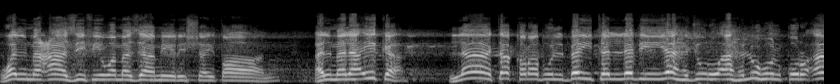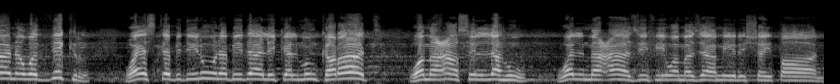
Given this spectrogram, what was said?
والمعازف ومزامير الشيطان. الملائكة لا تقرب البيت الذي يهجر أهله القرآن والذكر ويستبدلون بذلك المنكرات ومعاصي اللهو والمعازف ومزامير الشيطان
